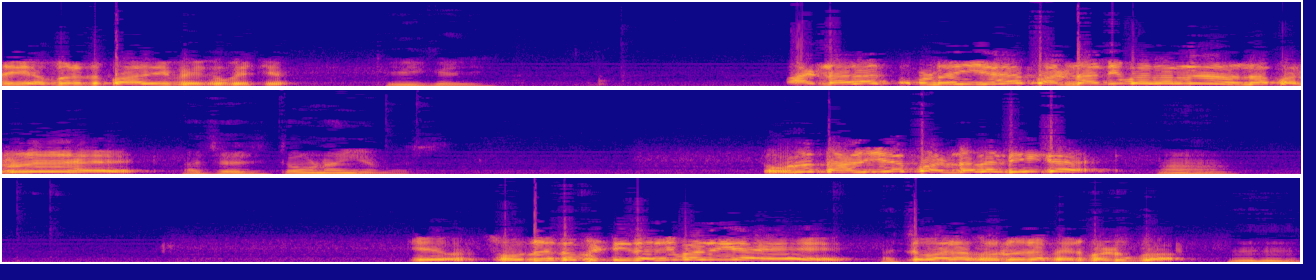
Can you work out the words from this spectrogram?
ਆਉਣਾ ਸੀ ਅੰਮ੍ਰਿਤ ਪਾਣੀ ਵੇਖ ਵਿੱਚ। ਠੀਕ ਹੈ ਜੀ। ਭਾਂਡਾ ਦਾ ਧੋਣਾ ਹੀ ਹੈ ਭਾਂਡਾ ਨਹੀਂ ਬਦਲਣਾ ਨਾ ਭਰਨਾ ਹੈ। ਅੱਛਾ ਜੀ ਧੋਣਾ ਹੀ ਆ ਬਸ। ਧੋਣਾ ਤਾਂ ਹੀ ਹੈ ਭਾਂਡਾ ਤਾਂ ਠੀਕ ਹੈ। ਹਾਂ ਹਾਂ। ਜੇ ਸੋਨੇ ਤੋਂ ਮਿੱਟੀ ਦਾ ਨਹੀਂ ਬਣ ਗਿਆ ਅੱਛਾ। ਦੁਬਾਰਾ ਸੋਨੇ ਦਾ ਫਿਰ ਬਣੂਗਾ। ਹੂੰ ਹੂੰ।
